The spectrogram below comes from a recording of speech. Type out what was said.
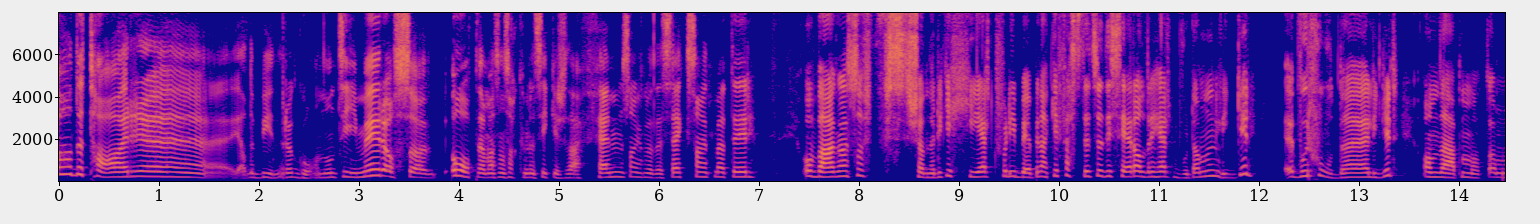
Og det tar eh, Ja, det begynner å gå noen timer, og så åpner jeg meg sånn sakte, men sikkert, så det er fem centimeter, seks centimeter. Og hver gang så skjønner de ikke helt, fordi babyen er ikke festet, så de ser aldri helt hvordan den ligger. Eh, Hvor hodet ligger. Om det er på en måte om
